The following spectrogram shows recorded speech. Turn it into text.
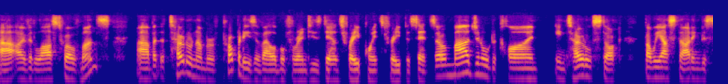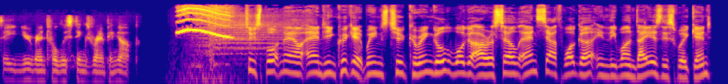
uh, over the last 12 months, uh, but the total number of properties available for rent is down 3.3%. So a marginal decline in total stock, but we are starting to see new rental listings ramping up. To sport now, and in cricket, wins to Kooringal, Wagga RSL, and South Wagga in the one dayers this weekend.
